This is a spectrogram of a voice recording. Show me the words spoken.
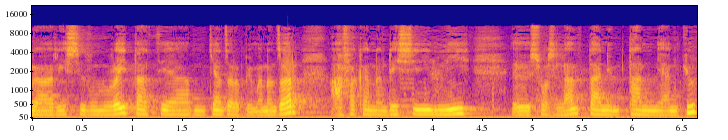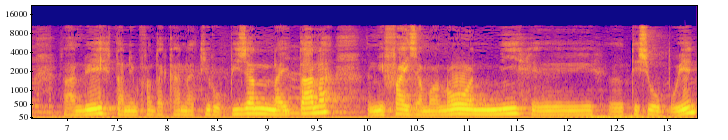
raha resy roa noray taty amin'ny kianja Rabemananjara, afaka nandresy ny Swaziland tany amin'ny taniny ihany koa, izany hoe tany amin'ny fandakana tir au but izany no nahitana ny fahaiza-manaon'ny TCO Boeny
